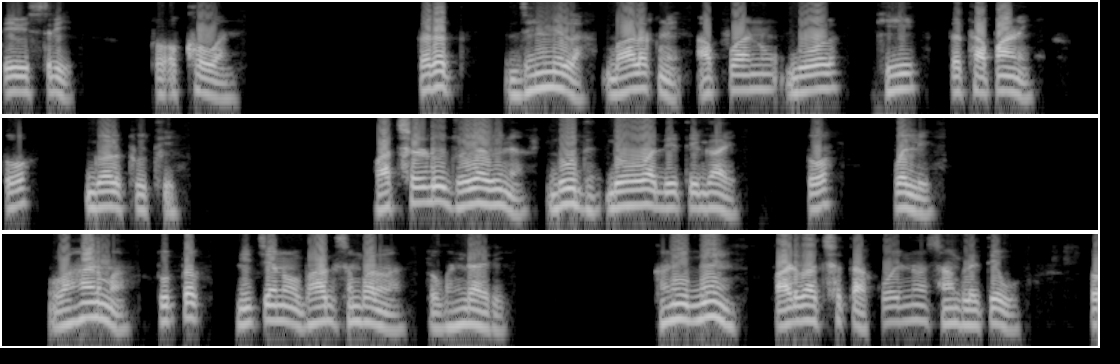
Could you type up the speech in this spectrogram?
તેવી સ્ત્રી તો અખોવાન. તરત જન્મેલા બાળકને આપવાનું ગોળ, ઘી તથા પાણી તો ગળથુથી. વાછરડું જોયા વિના દૂધ દોહવા દેતી ગાય વલી વહાણમાં તૂતક નીચેનો ભાગ સંભાળનાર તો ભંડારી. ઘણી બૂમ પાડવા છતાં કોઈ ન સાંભળે તેવું તો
